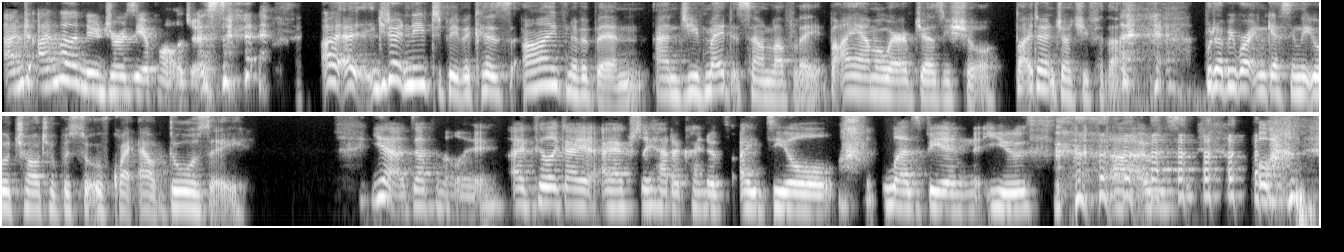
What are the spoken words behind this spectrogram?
I'm I'm a New Jersey apologist. I, I, you don't need to be because I've never been, and you've made it sound lovely. But I am aware of Jersey Shore. But I don't judge you for that. Would I be right in guessing that your childhood was sort of quite outdoorsy? Yeah, definitely. I feel like I, I actually had a kind of ideal lesbian youth. Uh, I was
